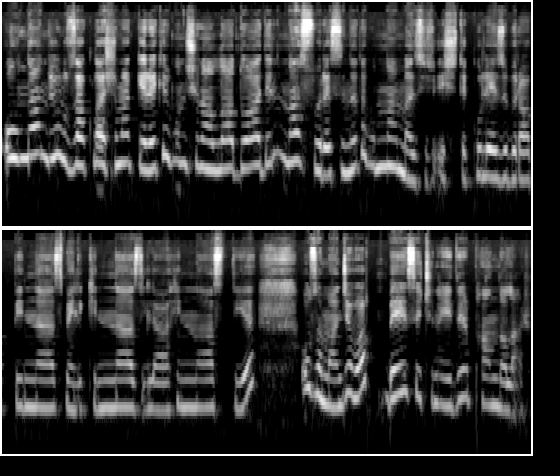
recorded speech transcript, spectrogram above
Ondan diyor uzaklaşmak gerekir. Bunun için Allah'a dua edelim. Nas suresinde de bundan bahsediyor. İşte kulezi bir Rabbin nas, melikin nas, ilahin nas diye. O zaman cevap B seçeneğidir pandalar.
